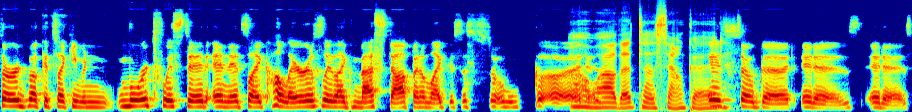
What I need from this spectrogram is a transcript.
3rd book, it's, like, even more twisted, and it's, like, hilariously, like, messed up, and I'm like, "This is so good. Oh, wow, that does sound good. It's so good. It is, it is.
